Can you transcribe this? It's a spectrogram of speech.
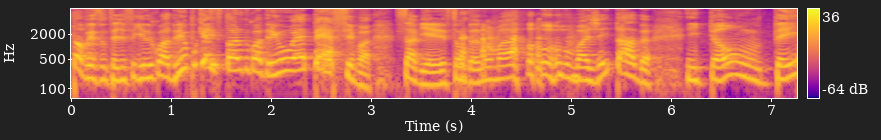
Talvez não esteja seguindo o quadrinho porque a história do quadrinho é péssima, sabe? Eles estão dando uma, uma ajeitada. Então, tem,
